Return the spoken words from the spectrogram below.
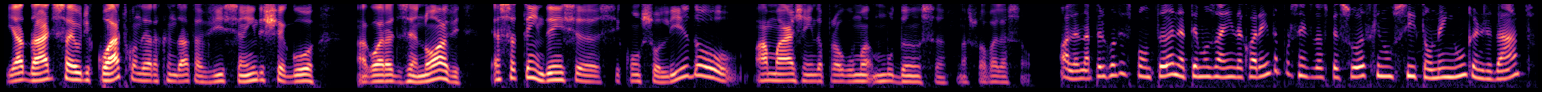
e Haddad saiu de 4 quando era candidato a vice ainda e chegou agora a 19. Essa tendência se consolida ou há margem ainda para alguma mudança na sua avaliação? Olha, na pergunta espontânea temos ainda 40% das pessoas que não citam nenhum candidato,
